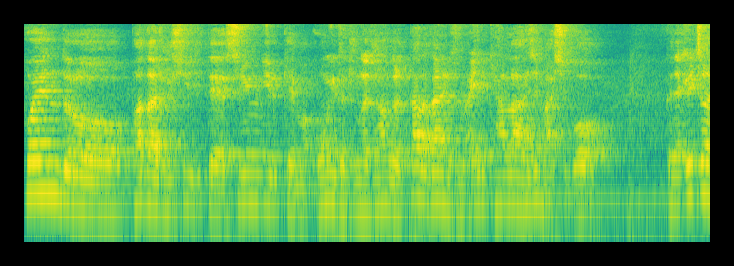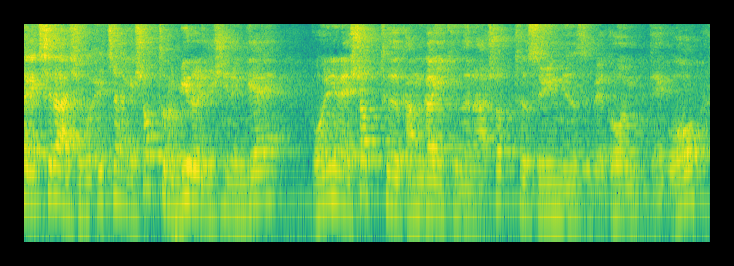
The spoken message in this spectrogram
포핸드로 받아주실 때 스윙 이렇게 막 공이 들쭉날쭉한 걸 따라다니면서 막 이렇게 하려 하지 마시고 그냥 일정하게 치라 하시고 일정하게 쇼트로 밀어주시는 게 본인의 쇼트 감각이 크거나 쇼트 스윙 연습에 도움이 되고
